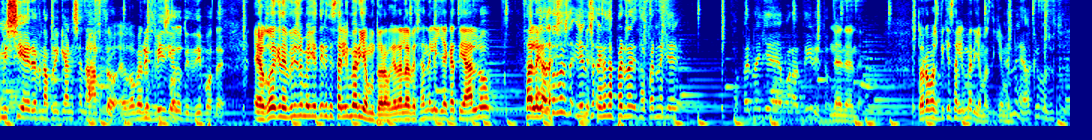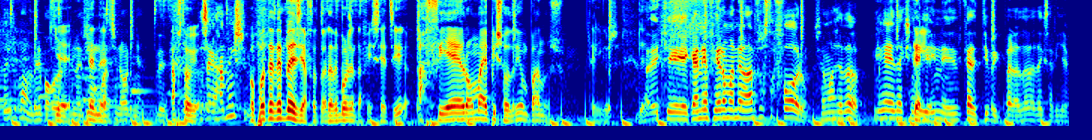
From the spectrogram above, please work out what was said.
μισή έρευνα πριν κάνεις ένα Αυτό, άρθρο. εγώ μένω πριν στο πεις hip για hop. το οτιδήποτε. Εγώ εκνευρίζομαι γιατί ήρθε στα λιμέρια μου τώρα. Κατάλαβες. Αν έλεγε για κάτι άλλο, θα έλεγα. Ε, θα το «Εντάξει, δες- είναι γιατί, ρε, θα παίρναγε, θα παίρναγε, θα παίρναγε απαρατήρητο. Ναι, ναι, ναι. Τώρα μα μπήκε στα λιμέρια μας δικαίωμα. Ε, ναι, ακριβώς αυτό το ίδιο πράγμα. Δεν είπα εγώ Και- ότι είναι ναι, ναι. είναι όρνια. Δεν- Αυτό. Θα σε γαμίσουν. Οπότε δεν παίζει αυτό τώρα, δεν μπορείς να τα αφήσεις έτσι. Αφιέρωμα επεισοδίων πάνω σου. Τελείωσε. Ε, Και κάνει αφιέρωμα νέο άρθρο στο φόρουμ, σε εμάς εδώ. Λέει εντάξει, είναι, Τέλειο. είναι κάτι τύπη εκεί πέρα τώρα, εντάξει, αργία.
